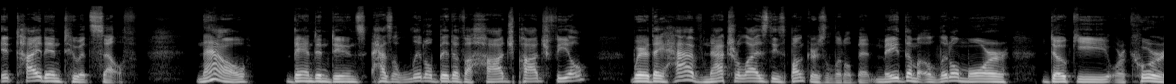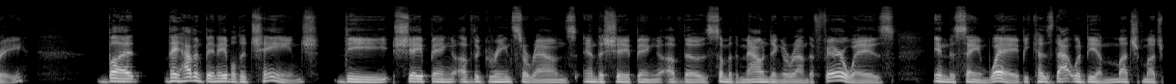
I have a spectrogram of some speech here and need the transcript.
it tied into itself. Now, Bandon Dunes has a little bit of a hodgepodge feel where they have naturalized these bunkers a little bit, made them a little more dokey or Khoury, but they haven't been able to change the shaping of the green surrounds and the shaping of those some of the mounding around the fairways in the same way because that would be a much much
